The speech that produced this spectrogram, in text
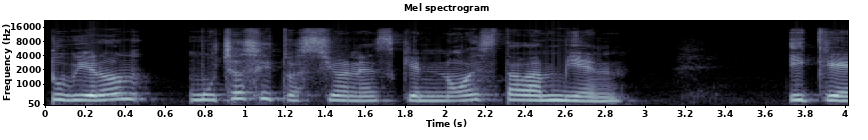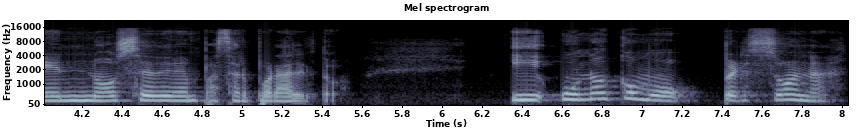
tuvieron muchas situaciones que no estaban bien y que no se deben pasar por alto. Y uno como persona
